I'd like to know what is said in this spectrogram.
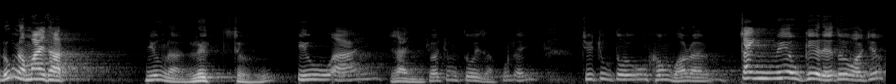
Đúng là may thật, nhưng là lịch sử yêu ái dành cho chúng tôi giờ phút đấy chứ chúng tôi cũng không bảo là tranh với ông kia để tôi vào trước.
